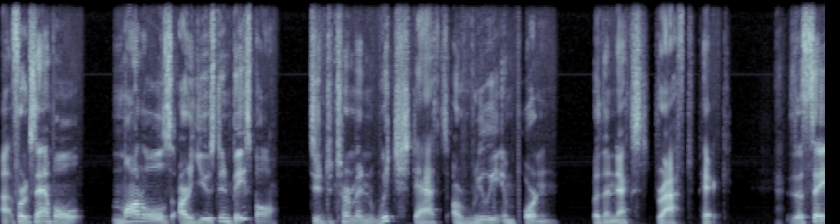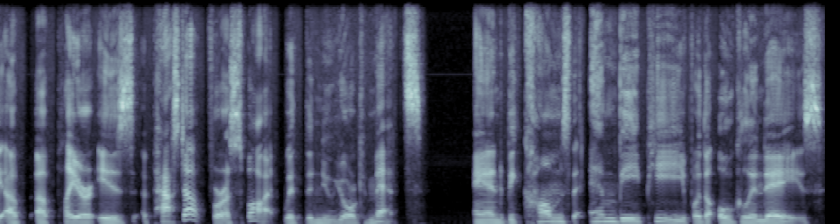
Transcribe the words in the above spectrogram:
Uh, for example, models are used in baseball to determine which stats are really important for the next draft pick. Let's say a, a player is passed up for a spot with the New York Mets and becomes the MVP for the Oakland A's.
